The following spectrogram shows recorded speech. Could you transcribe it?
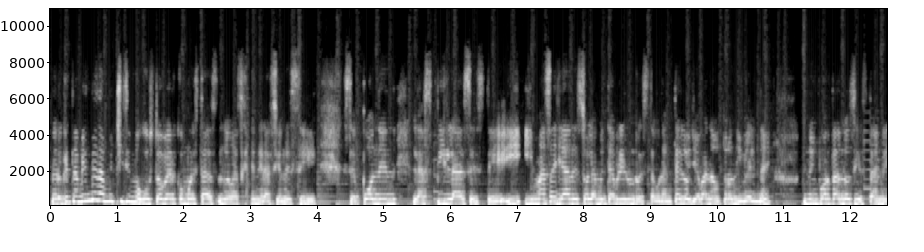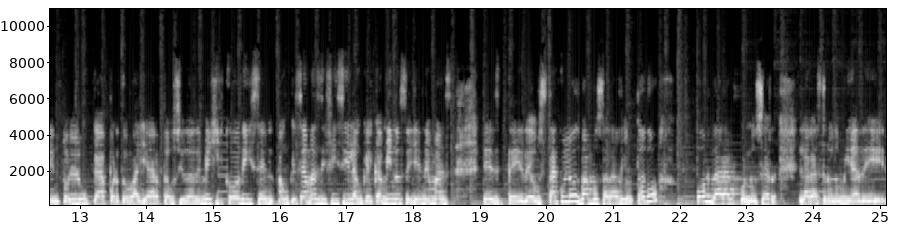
pero que también me da muchísimo gusto ver cómo estas nuevas generaciones se, se ponen las pilas este, y, y más allá de solamente abrir un restaurante, lo llevan a otro nivel, ¿no? No importando si están en Toluca, Puerto Vallarta o Ciudad de México, dicen, aunque sea más difícil, aunque el camino se llene más este, de obstáculos, vamos a darlo todo por dar a conocer la gastronomía de,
